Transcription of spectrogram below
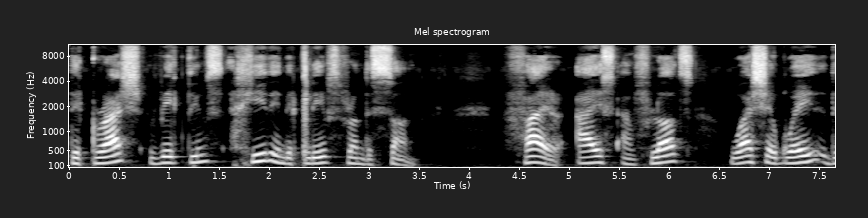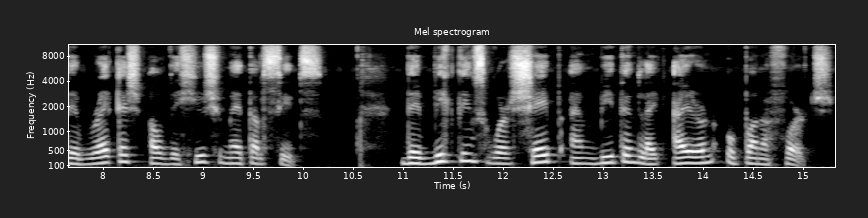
The crash victims hid in the cliffs from the sun. Fire, ice, and floods washed away the wreckage of the huge metal seats. The victims were shaped and beaten like iron upon a forge.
